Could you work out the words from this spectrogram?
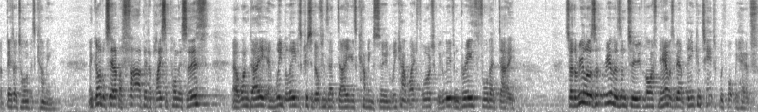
A better time is coming. And God will set up a far better place upon this earth uh, one day, and we believe as Christadelphians that day is coming soon. We can't wait for it. We live and breathe for that day. So the realism, realism to life now is about being content with what we have.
